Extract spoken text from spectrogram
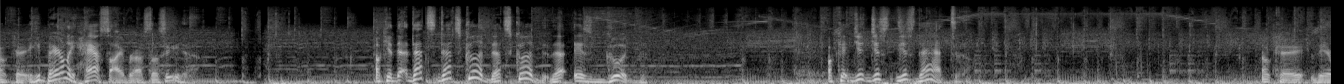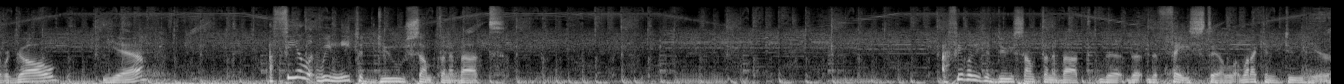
Okay, he barely has eyebrows, does he? Okay, that, that's that's good. That's good. That is good. Okay, just just that. Okay, there we go. Yeah. I feel that we need to do something about... I feel we need to do something about the, the, the face still. What I can do here.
